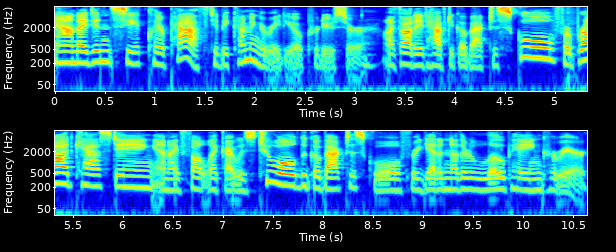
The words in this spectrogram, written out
and I didn't see a clear path to becoming a radio producer. I thought I'd have to go back to school for broadcasting, and I felt like I was too old to go back to school for yet another low paying career.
